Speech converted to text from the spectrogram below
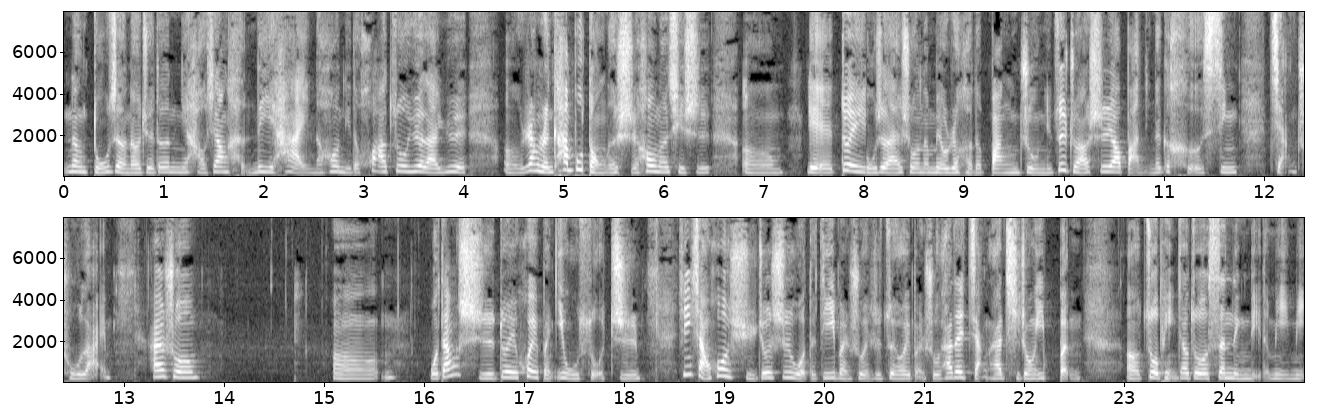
让读者呢觉得你好像很厉害，然后你的画作越来越呃让人看不懂的时候呢，其实嗯、也对读者来说呢没有任何的帮助。你最主要是要把你那个核心讲出来。他说，嗯、我当时对绘本一无所知，心想或许就是我的第一本书，也是最后一本书。他在讲他其中一本呃作品叫做《森林里的秘密》，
